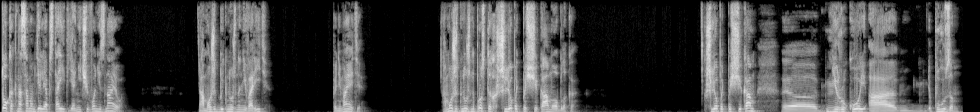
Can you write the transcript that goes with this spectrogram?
то, как на самом деле обстоит. Я ничего не знаю. А может быть, нужно не варить. Понимаете? А может, нужно просто шлепать по щекам облако. Шлепать по щекам э, не рукой, а пузом.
